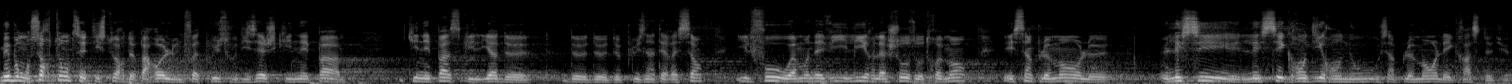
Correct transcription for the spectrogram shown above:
Mais bon, sortons de cette histoire de parole, une fois de plus, vous disais-je, qui n'est pas, qui n'est pas ce qu'il y a de, de, plus intéressant. Il faut, à mon avis, lire la chose autrement et simplement le, laisser, laisser grandir en nous simplement les grâces de Dieu.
